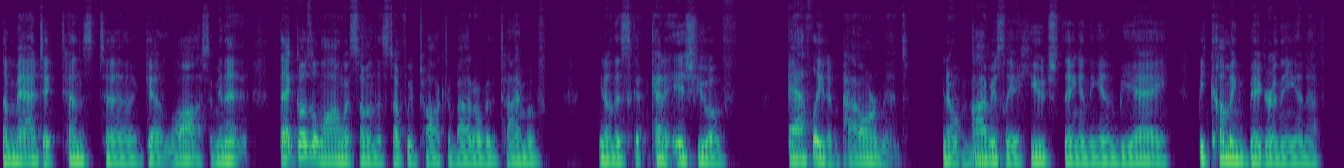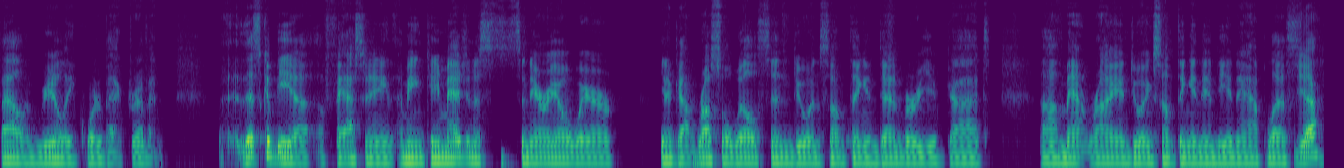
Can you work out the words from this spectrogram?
the magic tends to get lost. I mean that that goes along with some of the stuff we've talked about over the time of, you know, this kind of issue of athlete empowerment. You know, mm-hmm. obviously a huge thing in the NBA, becoming bigger in the NFL, and really quarterback driven. This could be a, a fascinating. I mean, can you imagine a scenario where you know got Russell Wilson doing something in Denver? You've got uh, Matt Ryan doing something in Indianapolis. Yeah.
